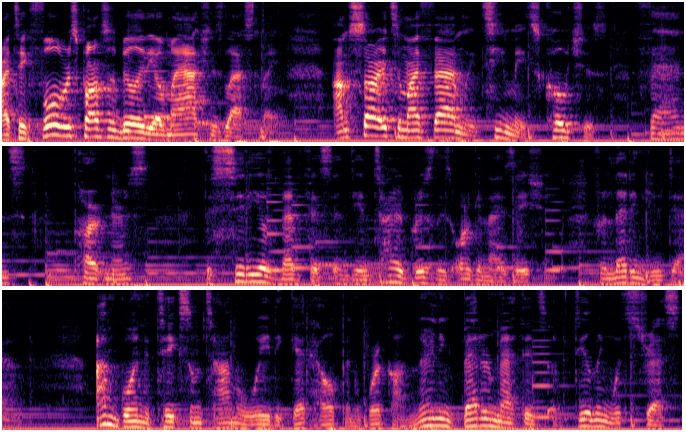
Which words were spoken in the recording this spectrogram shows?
I take full responsibility of my actions last night. I'm sorry to my family, teammates, coaches, fans, partners, the city of Memphis, and the entire Grizzlies organization for letting you down. I'm going to take some time away to get help and work on learning better methods of dealing with stress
